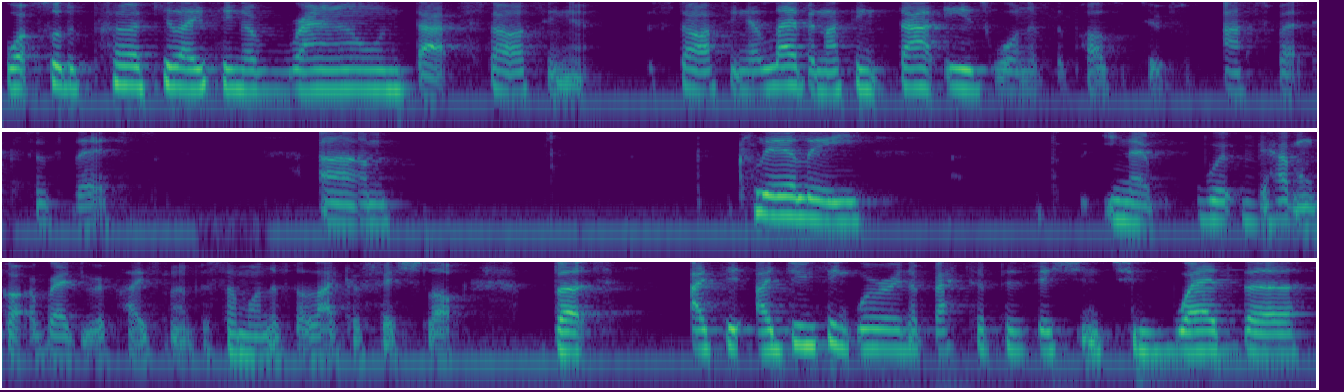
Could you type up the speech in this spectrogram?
what's sort of percolating around that starting starting eleven. I think that is one of the positive aspects of this. Um, clearly, you know, we, we haven't got a ready replacement for someone of the like of Fishlock, but I, th- I do think we're in a better position to weather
